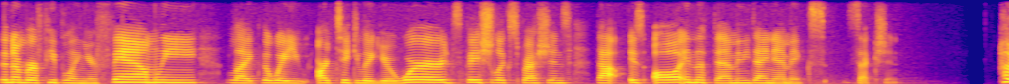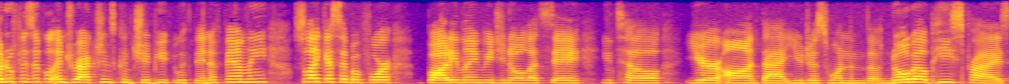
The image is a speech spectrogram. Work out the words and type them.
the number of people in your family, like the way you articulate your words, facial expressions. That is all in the family dynamics section. How do physical interactions contribute within a family? So, like I said before, body language, you know, let's say you tell your aunt that you just won the Nobel Peace Prize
